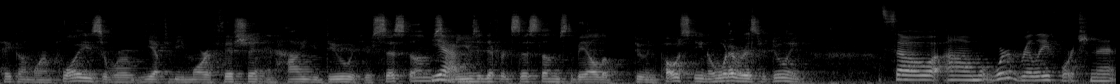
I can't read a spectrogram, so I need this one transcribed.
take on more employees, or will you have to be more efficient in how you do with your systems? Yeah. I mean, using different systems to be able to do in posting or whatever it is you're doing. So um, we're really fortunate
